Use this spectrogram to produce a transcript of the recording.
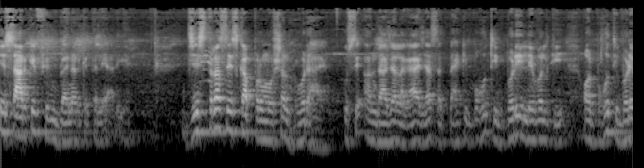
S R K film banner के तले आ रही है। जिस तरह से इसका प्रमोशन हो रहा है उससे अंदाज़ा लगाया जा सकता है कि बहुत ही बड़ी लेवल की और बहुत ही बड़े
